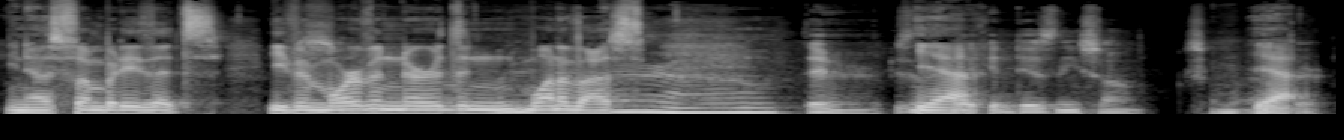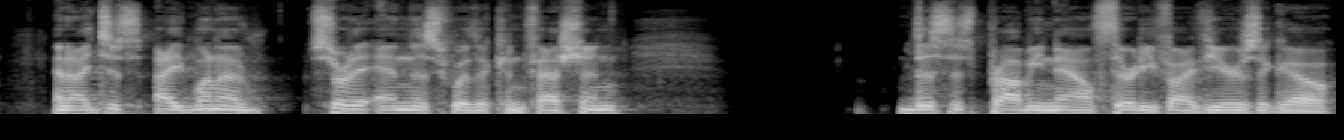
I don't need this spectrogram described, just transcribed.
You know, somebody that's even more of a nerd than one of us. there, isn't yeah. like a Disney song? Somewhere Yeah. And I just I want to sort of end this with a confession. This is probably now 35 years ago,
